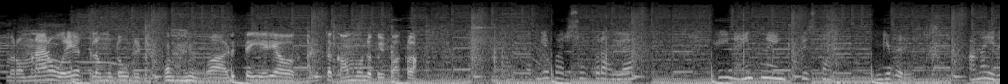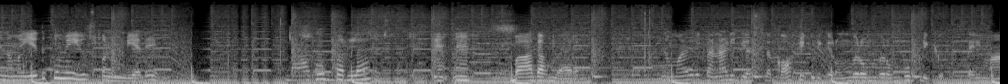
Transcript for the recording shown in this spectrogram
நம்ம ரொம்ப நேரம் ஒரே இடத்துல முட்டை விட்டுட்டு இருக்கோம். வா அடுத்த ஏரியாவை அடுத்த காம்பவுண்டை போய் பார்க்கலாம். இங்கே பாரு சூப்பராக இல்லை? ஏய் நைன்டி நைன் ருபீஸ் தான். இங்கே பாரு. ஆனால் இது நம்ம எதுக்குமே யூஸ் பண்ண முடியாதே. சூப்பரில். பாதாம் வேறு. இந்த மாதிரி கண்ணாடி கிளாஸில் காஃபி குடிக்க ரொம்ப ரொம்ப ரொம்ப பிடிக்கும். தெரியுமா?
